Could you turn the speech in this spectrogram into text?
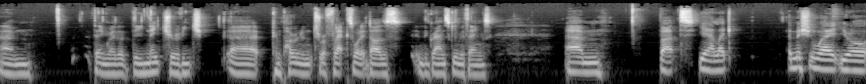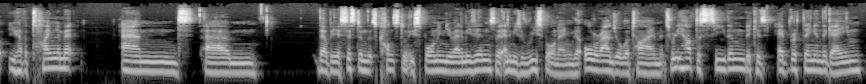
um, thing where the, the nature of each uh, component reflects what it does in the grand scheme of things. Um, but yeah, like a mission where you're you have a time limit and um, there'll be a system that's constantly spawning new enemies in. So enemies are respawning. They're all around you all the time. It's really hard to see them because everything in the game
